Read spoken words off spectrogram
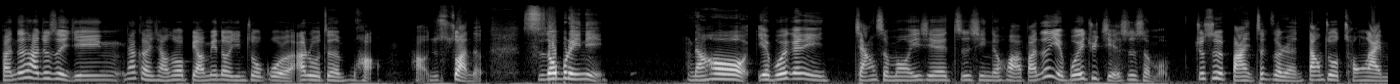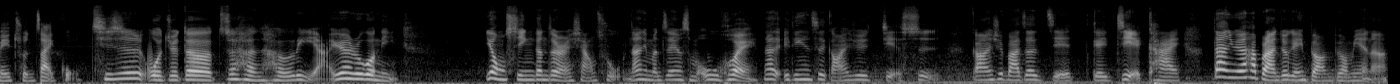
反正他就是已经，他可能想说表面都已经做过了啊，如果真的不好，好就算了，死都不理你，然后也不会跟你讲什么一些知心的话，反正也不会去解释什么，就是把你这个人当做从来没存在过。其实我觉得这很合理啊，因为如果你用心跟这人相处，那你们之间有什么误会，那一定是赶快去解释，赶快去把这结给解开。但因为他本来就给你表面表面啊，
